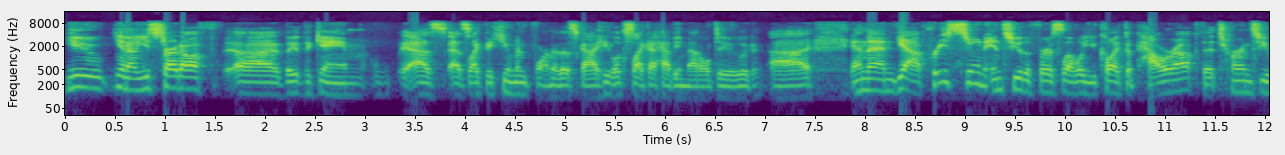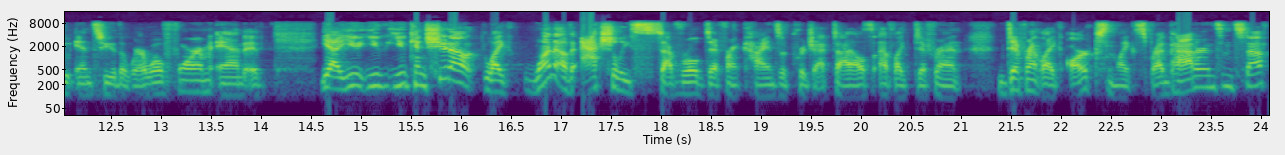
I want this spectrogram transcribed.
you you know you start off uh, the the game as as like the human form of this guy. He looks like a heavy metal dude, uh, and then yeah, pretty soon into the first level, you collect a power up that turns you into the werewolf form, and it yeah, you you you can shoot out like one of actually several different kinds of projectiles have like different different like arcs and like spread patterns and stuff.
